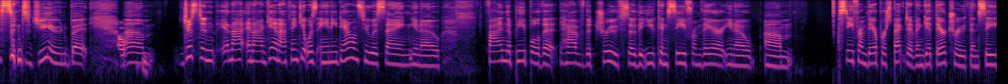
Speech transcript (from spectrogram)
since June but oh. um just in and I and I, again I think it was Annie Downs who was saying you know find the people that have the truth so that you can see from their, you know, um, see from their perspective and get their truth and see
